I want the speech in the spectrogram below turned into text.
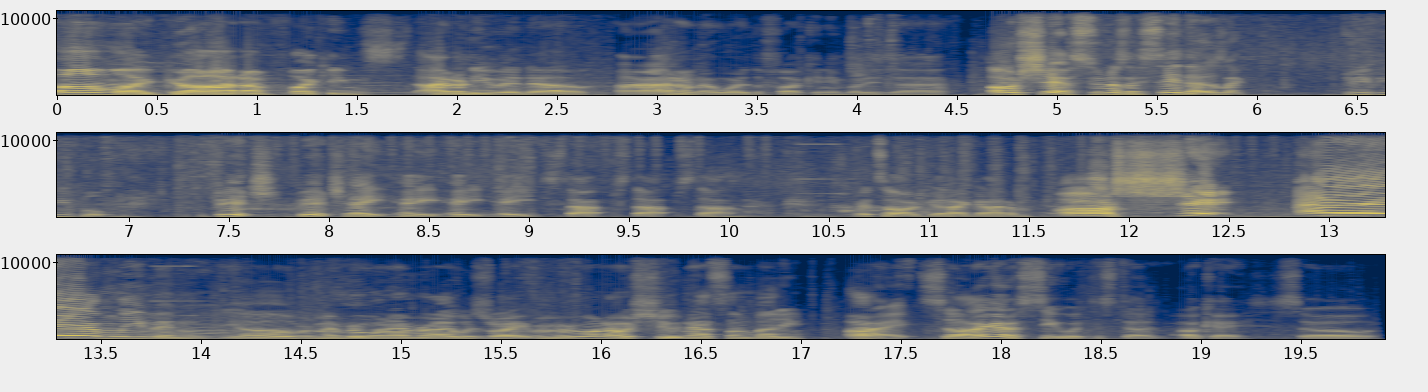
oh my god, I'm fucking. I don't even know. Alright, I don't know where the fuck anybody's at. Oh shit, as soon as I say that, it was like three people. Bitch, bitch, hey, hey, hey, hey, stop, stop, stop. It's all good, I got him. Oh shit! Hey, I'm leaving. Yo, remember whenever I was right? Remember when I was shooting at somebody? Alright, so I gotta see what this does. Okay, so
